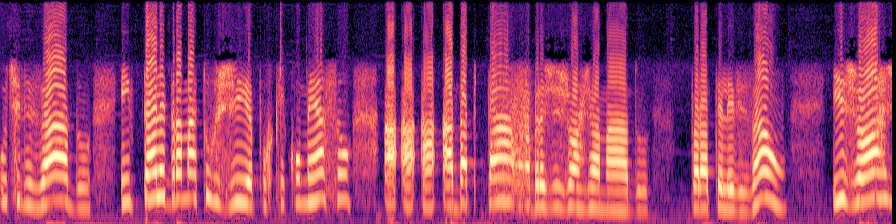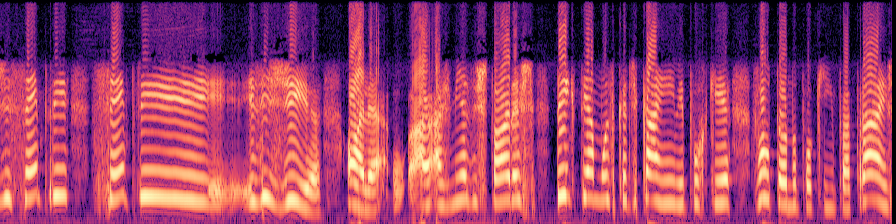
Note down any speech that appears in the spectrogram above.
utilizado em teledramaturgia, porque começam a, a, a adaptar obras de Jorge Amado para a televisão e Jorge sempre, sempre exigia, olha, as minhas histórias têm que ter a música de Caíme, porque, voltando um pouquinho para trás,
